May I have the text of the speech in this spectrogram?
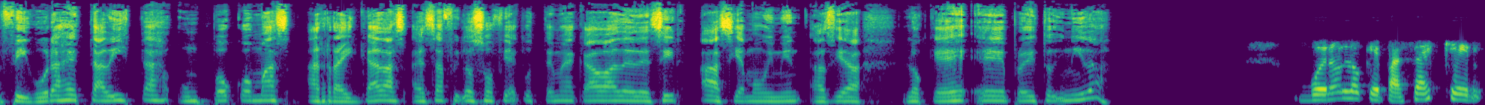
figuras estadistas un poco más arraigadas a esa filosofía que usted me acaba de decir hacia movimiento, hacia lo que es eh, Proyecto Dignidad. Bueno, lo que pasa es que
